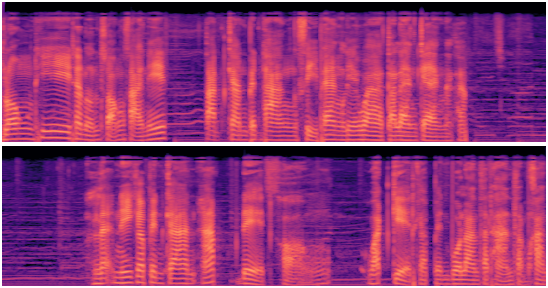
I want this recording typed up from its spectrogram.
ตรงที่ถนนสองสายนี้ ตัดกันเป็นทางสี่แพ่งเรียกว่าตะแลงแกงนะครับ และนี่ก็เป็นการอัปเดตของวัดเกตครับเป็นโบราณสถานสำคัญ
